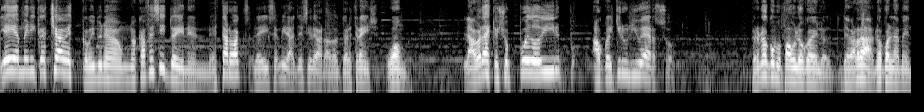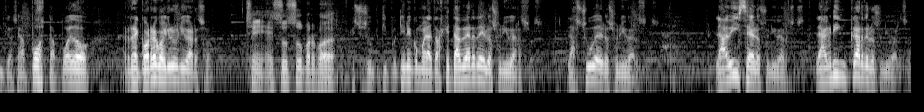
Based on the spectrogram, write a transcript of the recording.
Y ahí América Chávez, comiendo una- unos cafecitos ahí en el Starbucks, le dice, mira, te decir la verdad, Doctor Strange, Wong. La verdad es que yo puedo ir a cualquier universo. Pero no como Paulo Coelho, de verdad, no con la mente. O sea, posta, puedo recorrer cualquier universo. Sí, es su superpoder. Que su- tipo, tiene como la tarjeta verde de los universos. La sube de los universos. La visa de los universos. La green card de los universos.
